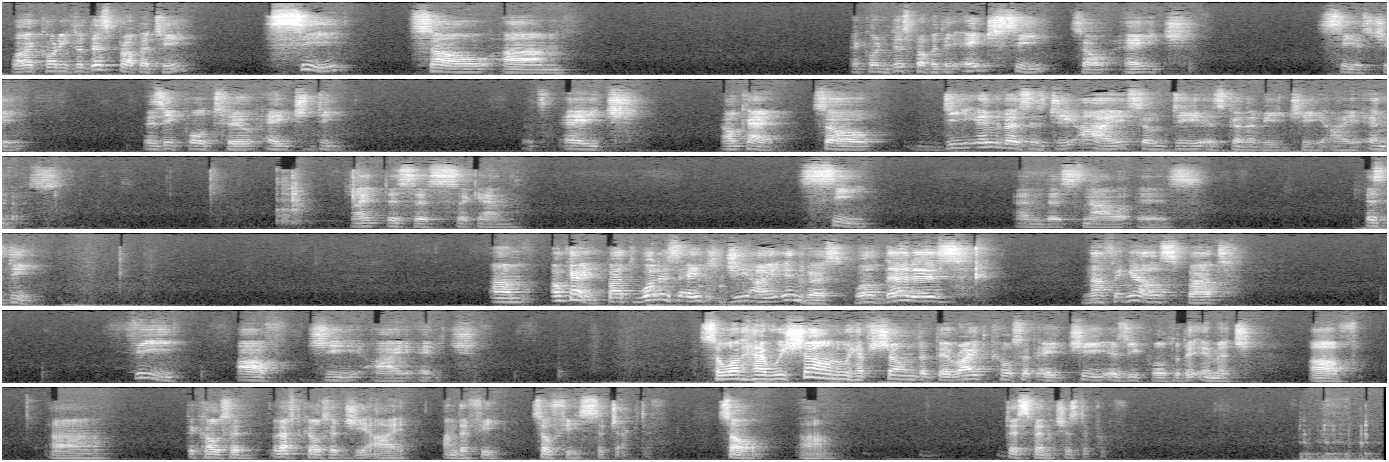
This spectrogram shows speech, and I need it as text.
well, according to this property, C, so um, according to this property, HC, so H, C is G, is equal to HD. It's H. Okay, so D inverse is GI, so D is going to be GI inverse. Right, this is again C, and this now is, is D. Um, okay, but what is HGI inverse? Well, that is nothing else but phi of GIH. So what have we shown? We have shown that the right coset HG is equal to the image of uh, the coset, left coset GI under phi. So phi is surjective. So um, this finishes the proof.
